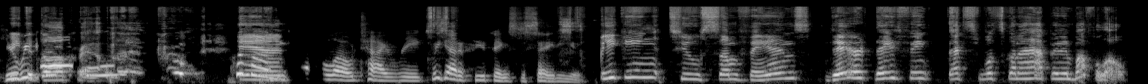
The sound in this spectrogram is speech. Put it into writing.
Here beat we the dog go. crap. Come on, and Hello, Tyreek. We got a few things to say to you. speaking to some fans, they're they think that's what's going to happen in Buffalo,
